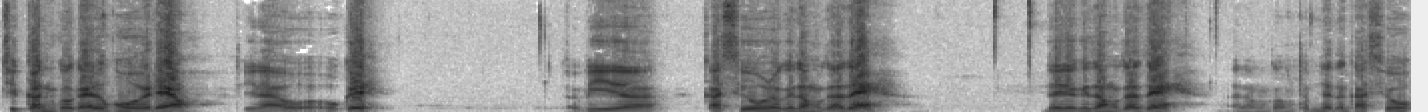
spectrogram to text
chỉ cần có cái đồng hồ để đeo thì là ok. Tại vì uh, Casio là cái dòng giá rẻ. Đây là cái dòng giá rẻ dòng dòng thấp nhất là Casio.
